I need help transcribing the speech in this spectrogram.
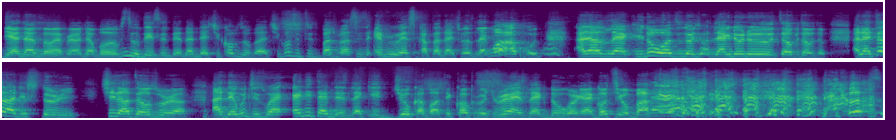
Yeah, that's hmm. my wife right now, but I'm still hmm. dating there. And then she comes over, she goes into the bathroom and sees everywhere scattered. And she was like, What happened? And I was like, You don't want to know? She was like, No, no, no, tell me, tell me, tell me. And I tell her this story. She now tells Rora. And then, which is why anytime there's like a joke about a cockroach, Rora is like, Don't worry, I got your back. because,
